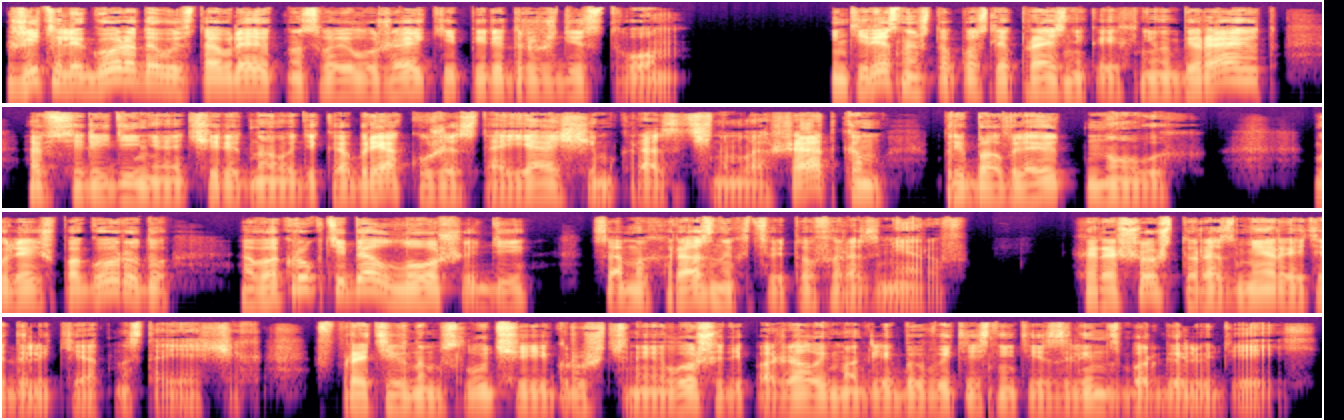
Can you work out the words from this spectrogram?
жители города выставляют на свои лужайки перед Рождеством. Интересно, что после праздника их не убирают, а в середине очередного декабря к уже стоящим красочным лошадкам прибавляют новых. Гуляешь по городу, а вокруг тебя лошади, самых разных цветов и размеров. Хорошо, что размеры эти далеки от настоящих. В противном случае игрушечные лошади, пожалуй, могли бы вытеснить из Линсбурга людей.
